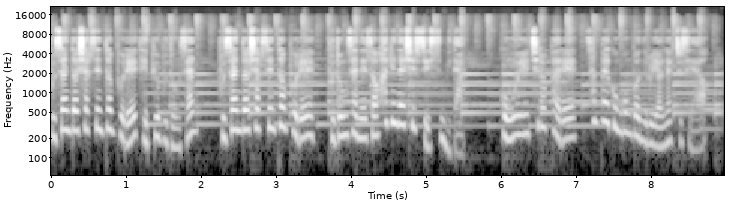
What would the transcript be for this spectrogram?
부산 더샵 센텀폴의 대표 부동산 부산 더샵 센텀폴의 부동산에서 확인하실 수 있습니다. 051-758-3800번으로 연락주세요.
